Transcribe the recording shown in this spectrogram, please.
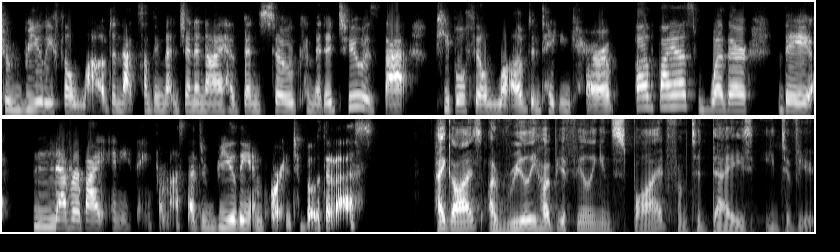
to really feel loved. And that's something that Jen and I have been so committed to is that people feel loved and taken care of, by us, whether they never buy anything from us. That's really important to both of us. Hey guys, I really hope you're feeling inspired from today's interview.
